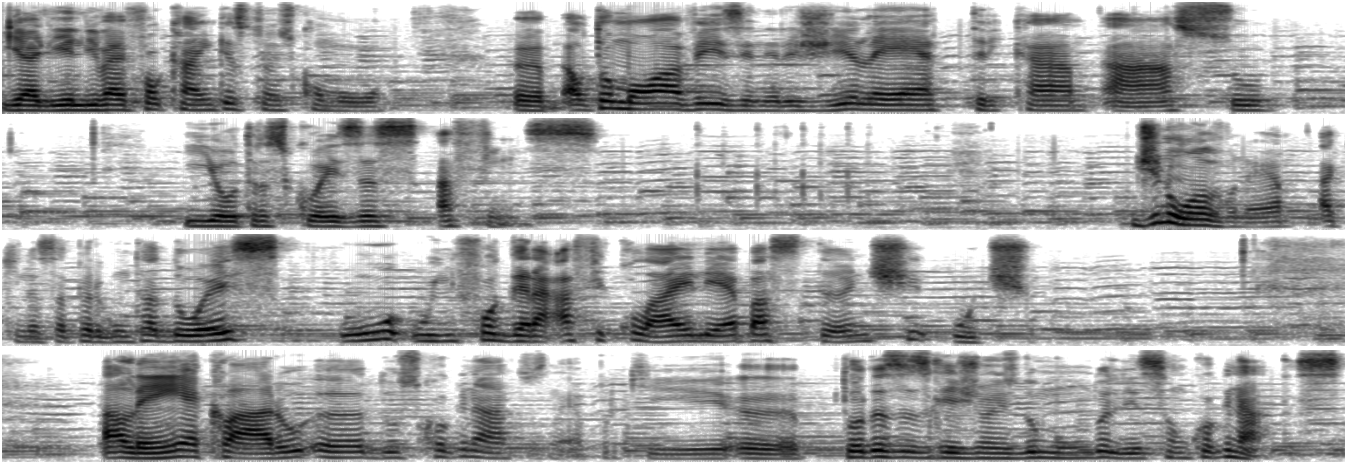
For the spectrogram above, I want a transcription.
e ali ele vai focar em questões como uh, automóveis, energia elétrica, aço e outras coisas afins de novo, né? Aqui nessa pergunta 2, o, o, infográfico lá ele é bastante útil. Além, é claro, uh, dos cognatos, né? Porque uh, todas as regiões do mundo ali são cognatas.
